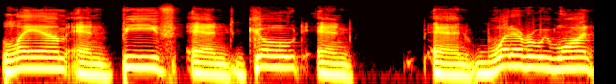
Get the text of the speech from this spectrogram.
lamb and beef and goat and and whatever we want.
